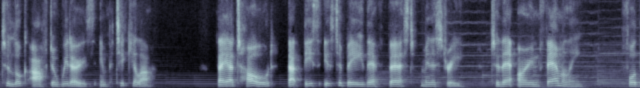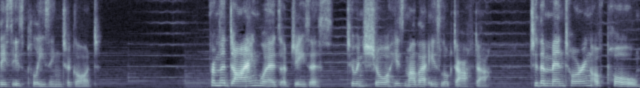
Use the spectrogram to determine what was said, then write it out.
to look after widows in particular. They are told that this is to be their first ministry to their own family, for this is pleasing to God. From the dying words of Jesus to ensure his mother is looked after, to the mentoring of Paul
